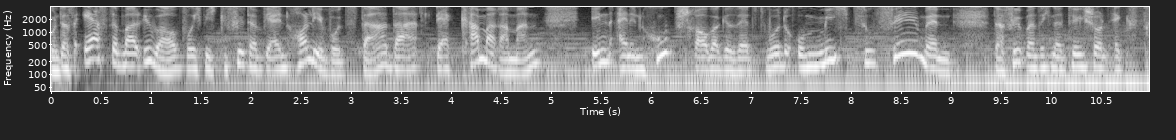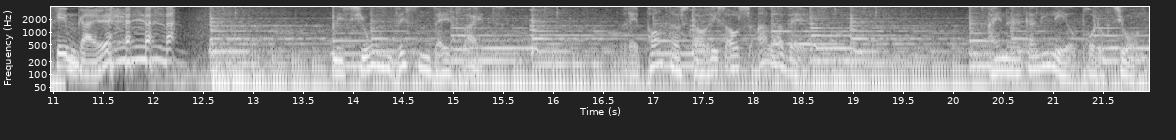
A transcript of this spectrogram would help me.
Und das erste Mal überhaupt, wo ich mich gefühlt habe wie ein Hollywood-Star, da der Kameramann in einen Hubschrauber gesetzt wurde, um mich zu filmen. Da fühlt man sich natürlich schon extrem geil. Mission Wissen weltweit. Reporter-Stories aus aller Welt. Eine Galileo-Produktion.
